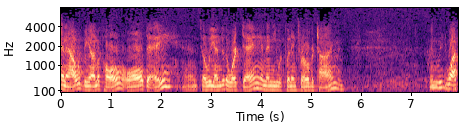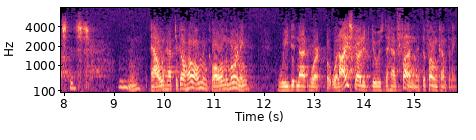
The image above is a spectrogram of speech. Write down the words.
And Al would be on the pole all day until the end of the workday, and then he would put in for overtime, and, and we'd watch this. And Al would have to go home and call in the morning. We did not work. But what I started to do was to have fun at the phone company.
